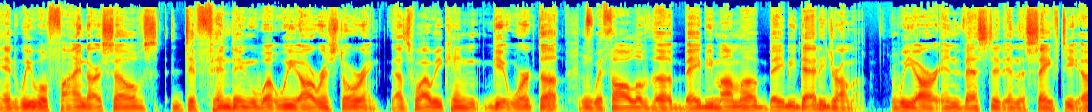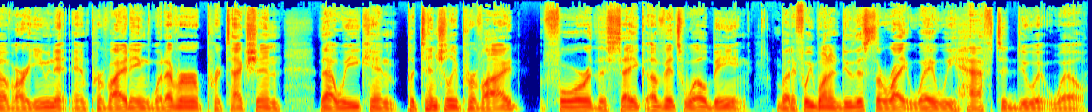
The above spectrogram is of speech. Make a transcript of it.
and we will find ourselves defending what we are restoring. That's why we can get worked up with all of the baby mama, baby daddy drama we are invested in the safety of our unit and providing whatever protection that we can potentially provide for the sake of its well-being. But if we want to do this the right way, we have to do it well.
